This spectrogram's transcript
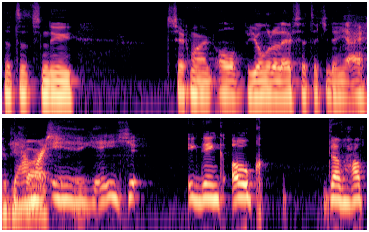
dat het nu, zeg maar, al op jongere leeftijd... dat je dan je eigen device... Ja, maar jeetje. Ik denk ook dat had...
